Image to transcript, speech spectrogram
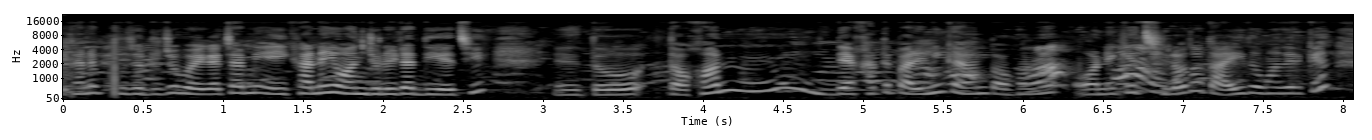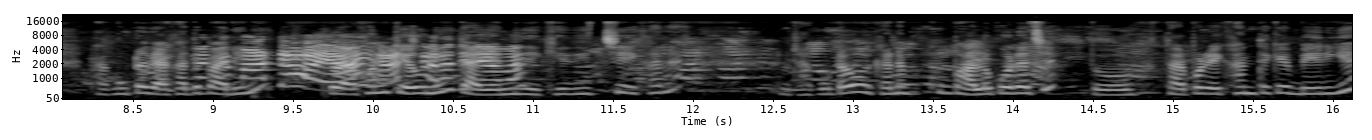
এখানে পুজো টুজো হয়ে গেছে, আমি এইখানেই অঞ্জলিটা দিয়েছি। তো তখন দেখাতে পারিনি, কারণ তখন অনেকে ছিল তো, তাই তোমাদেরকে ঠাকুরটা দেখাতে পারিনি। তো এখন কেউ নেই, তাই আমি দেখিয়ে দিচ্ছি এখানে। তো ঠাকুরটাও এখানে খুব ভালো করেছে। তো তারপর এখান থেকে বেরিয়ে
